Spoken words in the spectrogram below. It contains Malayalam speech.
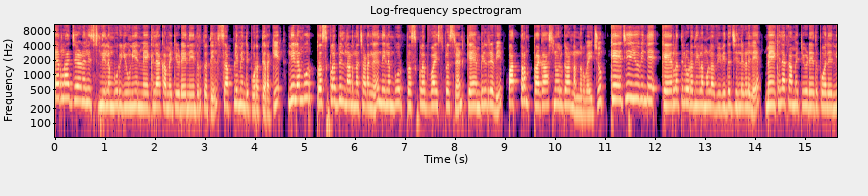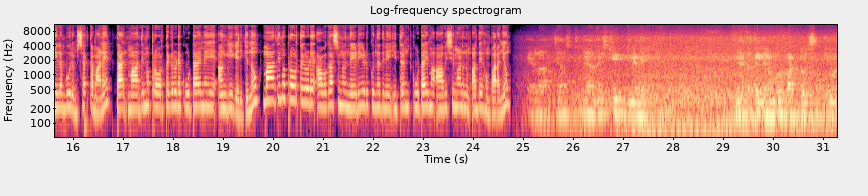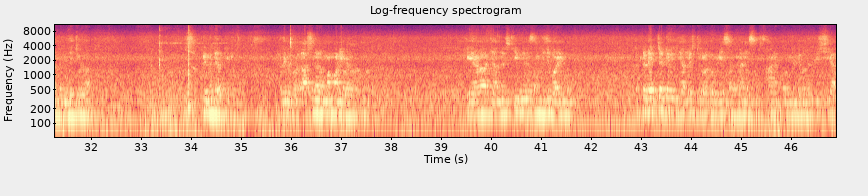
കേരള ജേർണലിസ്റ്റ് നിലമ്പൂർ യൂണിയൻ മേഖലാ കമ്മിറ്റിയുടെ നേതൃത്വത്തിൽ സപ്ലിമെന്റ് പുറത്തിറക്കി. നിലമ്പൂർ പ്രസ് ക്ലബ്ബിൽ നടന്ന ചടങ്ങ് Nilambur press club vice president Kempil Ravi പത്രം പ്രകാശനോദ്ഘാടനം നിർവഹിച്ചു. കെ ജെ യുവിന്റെ കേരളത്തിലുടനീളമുള്ള വിവിധ ജില്ലകളിലെ മേഖലാ കമ്മിറ്റിയുടേതുപോലെ നിലമ്പൂരും ശക്തമാണ്. താൻ മാധ്യമപ്രവർത്തകരുടെ കൂട്ടായ്മയെ അംഗീകരിക്കുന്നു. മാധ്യമപ്രവർത്തകരുടെ അവകാശങ്ങൾ നേടിയെടുക്കുന്നതിന് ഇത്തരം കൂട്ടായ്മ ആവശ്യമാണെന്നും അദ്ദേഹം പറഞ്ഞു. നേതൃത്വത്തിൽ നിലമ്പൂർ പാട്ടോത്സവത്തിനോടനുബന്ധിച്ചുള്ള സപ്ലിമെന്റ് ഇറക്കിയിട്ടുണ്ട്. അതിന് പ്രകാശന കർമ്മമാണ് ഇവിടെ നടക്കുന്നത്. കേരള ജേർണലിസ്റ്റ് യൂണിയനെ സംബന്ധിച്ച് പറയുമ്പോൾ അക്രഡേറ്റഡ് ജേർണലിസ്റ്റുകളൊക്കെ വലിയ സംഘടനകൾ സംസ്ഥാന ഗവൺമെന്റുകൾ ദേശീയ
